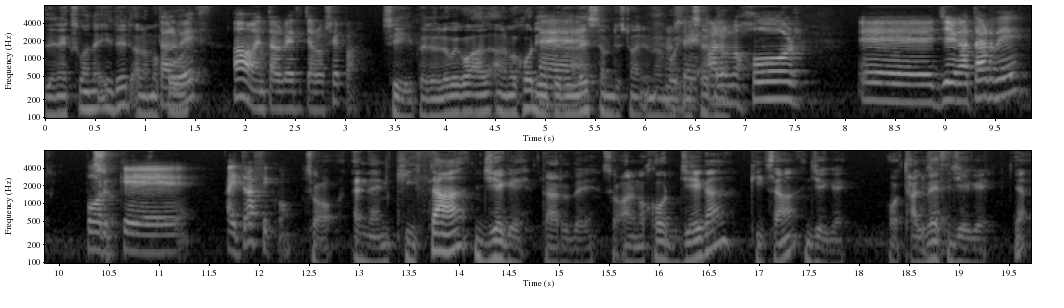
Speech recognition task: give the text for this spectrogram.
The next one that you did, a lo mejor. Tal vez. Ah, en tal vez ya lo sepa. Sí, pero luego a, a lo mejor you did a Eh, list. I'm just trying to remember No what you sé, said. a lo mejor eh, llega tarde porque hay tráfico. So, and then quizá llegue tarde. So, a lo mejor llega, quizá llegue. Or tal vez llegue. Yeah.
